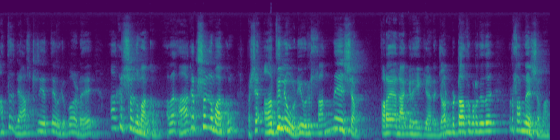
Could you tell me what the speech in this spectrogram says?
അത് രാഷ്ട്രീയത്തെ ഒരുപാട് ആകർഷകമാക്കും. അത് ആകർഷകമാക്കും പക്ഷേ അതിലൂടെ ഒരു സന്ദേശം പറയാൻ ആഗ്രഹിക്കുകയാണ്. ജോൺ ബിട്ടാസ് പറഞ്ഞത് ഒരു സന്ദേശമാണ്.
